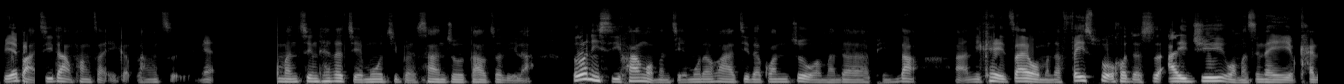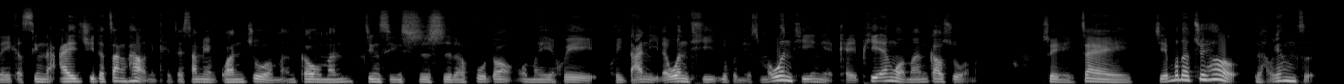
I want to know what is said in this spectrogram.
别把鸡蛋放在一个篮子里面。我们今天的节目基本上就到这里了。如果你喜欢我们节目的话，记得关注我们的频道。啊，你可以在我们的 Facebook 或者是 IG，我们现在也有开了一个新的 IG 的账号，你可以在上面关注我们，跟我们进行实时的互动，我们也会回答你的问题。如果你有什么问题，你也可以 PM 我们，告诉我们。所以在节目的最后，老样子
